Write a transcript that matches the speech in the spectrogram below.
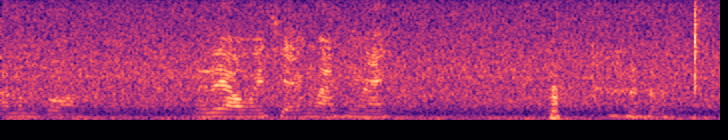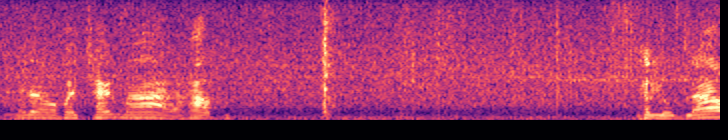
อารมณ์ก่อน ไม่ได้เอาไม้แช็กมาใช่ไหม ไม่ได้เอาไฟแช็กมานะครับสรุปแล้ว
